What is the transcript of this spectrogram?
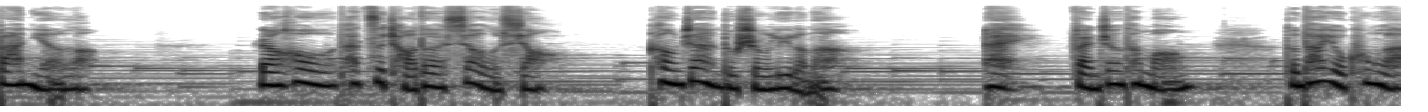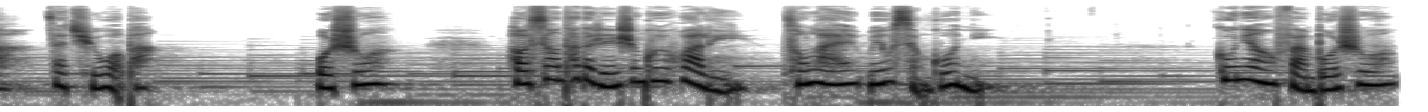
八年了。”然后她自嘲的笑了笑，抗战都胜利了呢。哎，反正他忙，等他有空了再娶我吧。我说，好像他的人生规划里从来没有想过你。姑娘反驳说，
